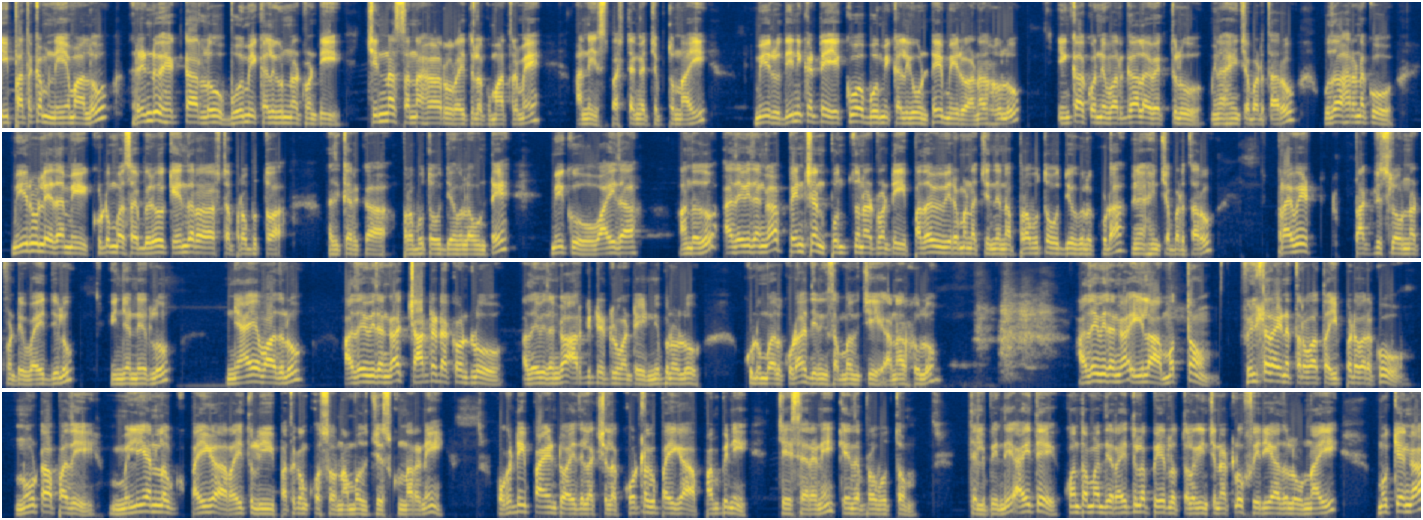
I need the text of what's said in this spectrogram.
ఈ పథకం నియమాలు రెండు హెక్టార్లు భూమి కలిగి ఉన్నటువంటి చిన్న సన్నహారు రైతులకు మాత్రమే అని స్పష్టంగా చెప్తున్నాయి. మీరు దీనికంటే ఎక్కువ భూమి కలిగి ఉంటే మీరు అనర్హులు. ఇంకా కొన్ని వర్గాల వ్యక్తులు మినహాయించబడతారు. ఉదాహరణకు మీరు లేదా మీ కుటుంబ సభ్యులు కేంద్ర రాష్ట్ర ప్రభుత్వ అధికారిక ప్రభుత్వ ఉద్యోగంలో ఉంటే మీకు వాయిదా అందదు. అదేవిధంగా పెన్షన్ పొందుతున్నటువంటి పదవి విరమణ చెందిన ప్రభుత్వ ఉద్యోగులు కూడా మినహాయించబడతారు. ప్రైవేట్ ప్రాక్టీస్లో ఉన్నటువంటి వైద్యులు ఇంజనీర్లు న్యాయవాదులు అదేవిధంగా చార్టెడ్ అకౌంట్లు అదేవిధంగా ఆర్కిటెక్టులు వంటి నిపుణులు కుటుంబాలు కూడా దీనికి సంబంధించి అనర్హులు. అదేవిధంగా ఇలా మొత్తం ఫిల్టర్ అయిన తర్వాత ఇప్పటి వరకు నూట పది మిలియన్లకు పైగా రైతులు ఈ పథకం కోసం నమోదు చేసుకున్నారని ఒకటి పాయింట్ ఐదు లక్షల కోట్లకు పైగా పంపిణీ చేశారని కేంద్ర ప్రభుత్వం తెలిపింది. అయితే కొంతమంది రైతుల పేర్లు తొలగించినట్లు ఫిర్యాదులు ఉన్నాయి. ముఖ్యంగా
